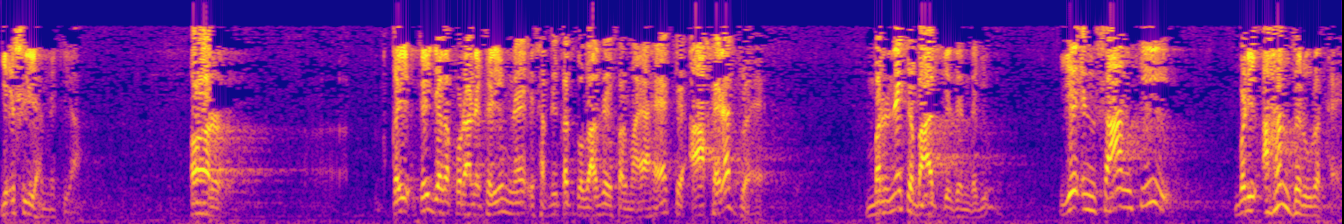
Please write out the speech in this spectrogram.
یہ اس لیے ہم نے کیا۔ اور کئی کئی جگہ قرآن کریم نے اس حقیقت کو واضح فرمایا ہے کہ آخرت جو ہے، مرنے کے بعد کی زندگی، یہ انسان کی بڑی اہم ضرورت ہے۔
